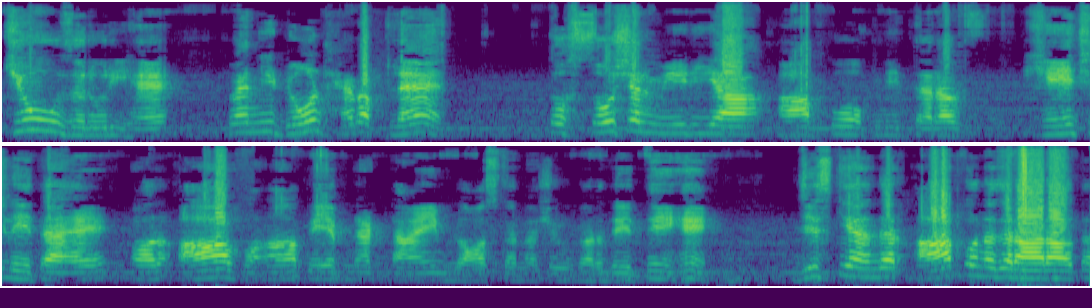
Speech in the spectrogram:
کیوں ضروری ہے when you don't have a plan تو سوشل میڈیا آپ کو اپنی طرف کھینچ لیتا ہے اور آپ وہاں پہ اپنا ٹائم لاس کرنا شروع کر دیتے ہیں۔ جس کے اندر آپ کو نظر آ رہا ہوتا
